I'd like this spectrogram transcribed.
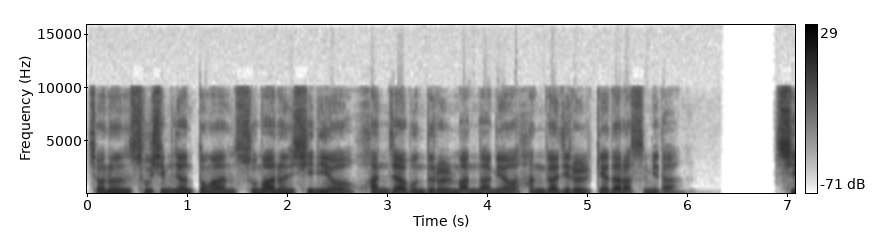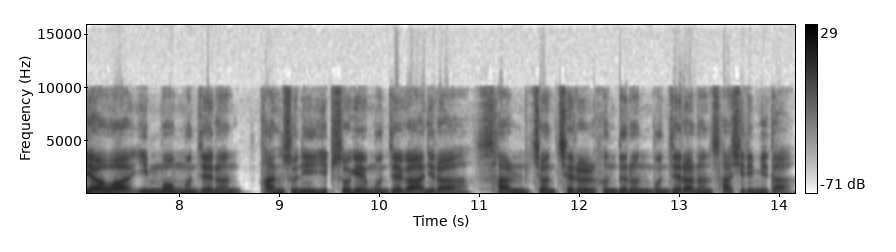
저는 수십 년 동안 수많은 시니어 환자분들을 만나며 한 가지를 깨달았습니다. 치아와 잇몸 문제는 단순히 입속의 문제가 아니라 삶 전체를 흔드는 문제라는 사실입니다.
